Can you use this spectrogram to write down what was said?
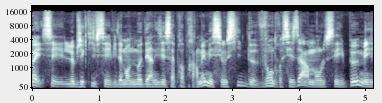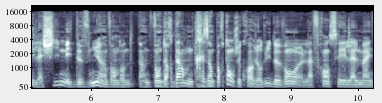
Oui, c'est l'objectif, c'est évidemment de moderniser sa propre armée, mais c'est aussi de vendre ses armes. On le sait peu, mais la Chine est devenue un vendeur, un vendeur d'armes très important, je crois, aujourd'hui devant la France et l'Allemagne.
